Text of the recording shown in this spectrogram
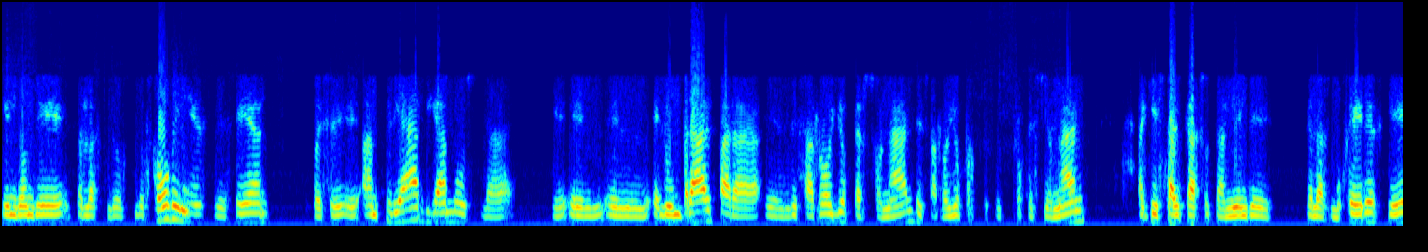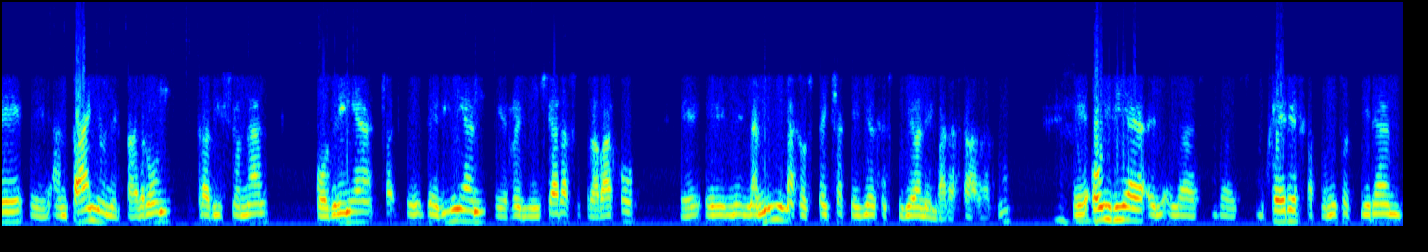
en donde pues, los, los jóvenes desean pues eh, ampliar, digamos, la, el, el, umbral para el desarrollo personal, desarrollo profesional. Aquí está el caso también de, de las mujeres que eh, antaño en el padrón tradicional podría, eh, debían renunciar a su trabajo en la mínima sospecha que ellas estuvieran embarazadas. hoy día las, las, mujeres japonesas quieren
